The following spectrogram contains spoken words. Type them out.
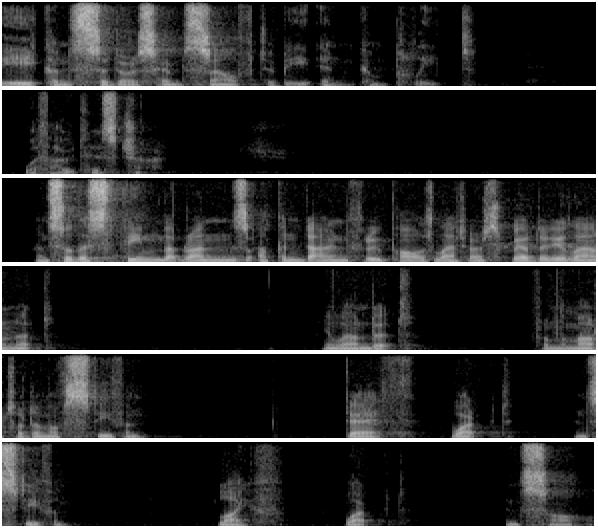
He considers himself to be incomplete without his church. And so, this theme that runs up and down through Paul's letters, where did he learn it? He learned it from the martyrdom of Stephen. Death worked in Stephen, life worked in Saul.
